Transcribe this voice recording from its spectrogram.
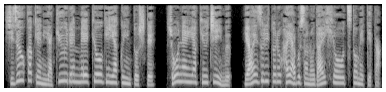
静岡県野球連盟協議役員として少年野球チーム焼津リトルハヤブサの代表を務めてた。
